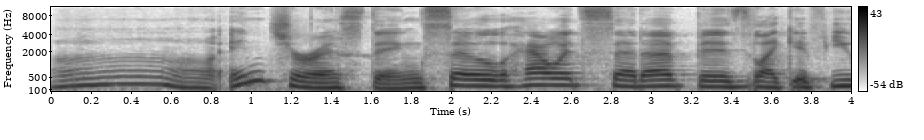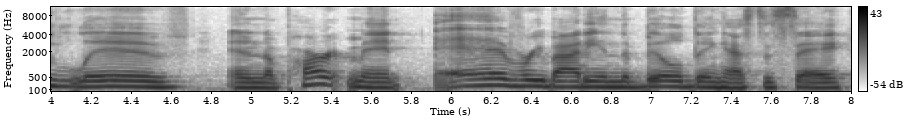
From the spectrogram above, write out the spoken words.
Ah, interesting. So how it's set up is like if you live in an apartment, everybody in the building has to say,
